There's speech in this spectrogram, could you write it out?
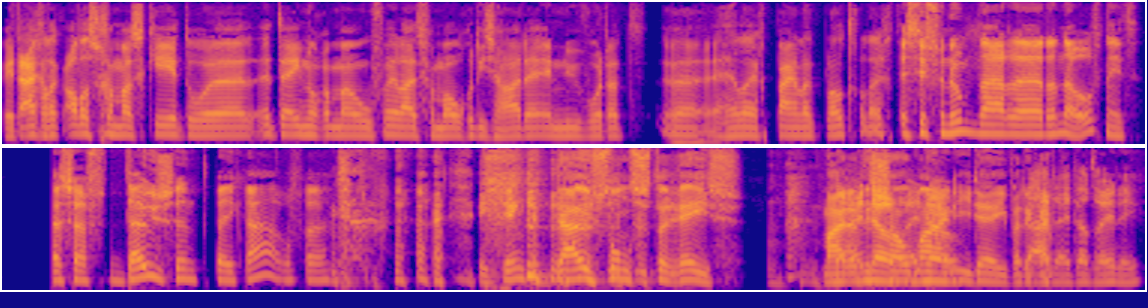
werd eigenlijk alles gemaskeerd door eh, het enorme hoeveelheid vermogen die ze hadden. En nu wordt dat eh, heel erg pijnlijk blootgelegd. Is die vernoemd naar eh, Renault, of niet? SF 1000 pk? Of, eh? Ik denk de duizendste race. Maar Ja, dat is know, zomaar een idee wat ik Ja, heb. nee, dat weet ik.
